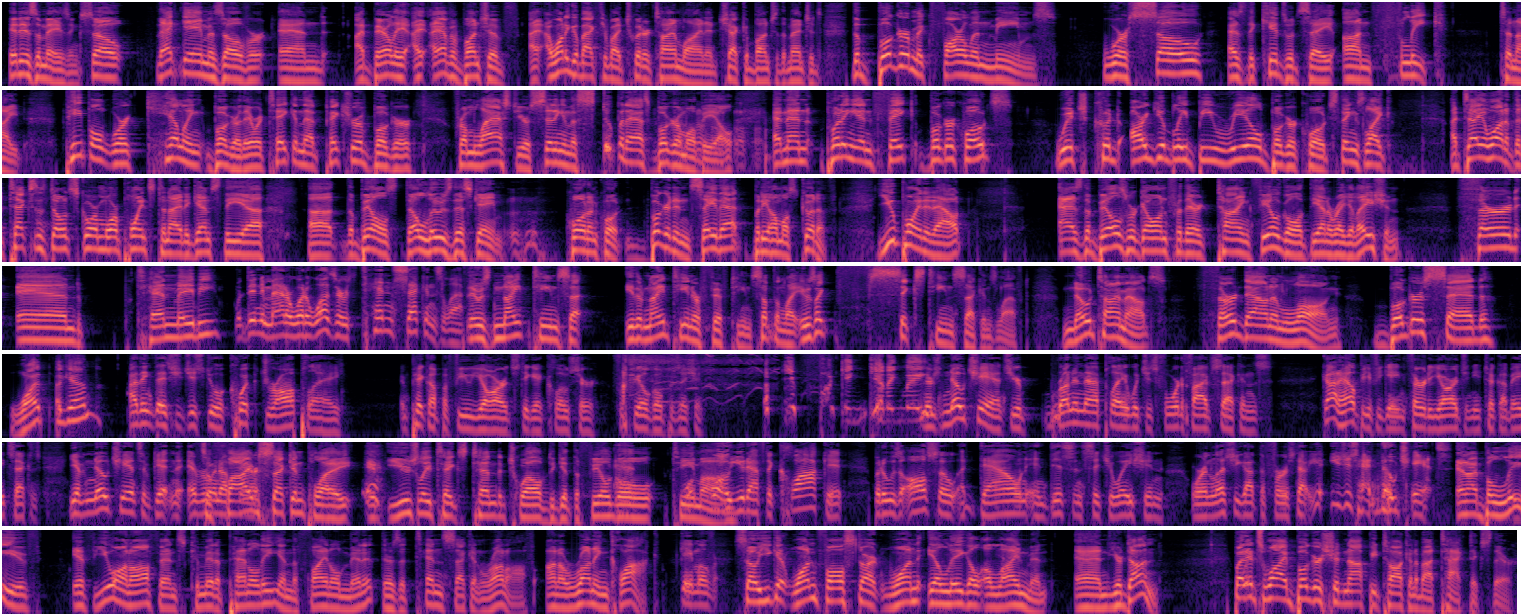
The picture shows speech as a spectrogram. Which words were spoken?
It is amazing. So that game is over, and I barely. I, I have a bunch of. I, I want to go back through my Twitter timeline and check a bunch of the mentions. The Booger McFarland memes were so, as the kids would say, on fleek tonight. People were killing Booger. They were taking that picture of Booger from last year, sitting in the stupid ass Booger mobile, and then putting in fake Booger quotes, which could arguably be real Booger quotes. Things like. I tell you what, if the Texans don't score more points tonight against the uh, uh, the Bills, they'll lose this game. Quote unquote. Booger didn't say that, but he almost could have. You pointed out as the Bills were going for their tying field goal at the end of regulation, third and ten, maybe It didn't matter what it was. There was 10 seconds left. there was nineteen se- either nineteen or fifteen, something like it was like sixteen seconds left. No timeouts. Third down and long. Booger said what again? I think they should just do a quick draw play and pick up a few yards to get closer for field goal position. you fucking kidding me? There's no chance you're running that play, which is four to five seconds. God help you if you gain 30 yards and you took up eight seconds. You have no chance of getting It's everyone a up there. five second play. It usually takes 10 to 12 to get the field goal team on. Well, you'd have to clock it, but it was also a down and distance situation where unless you got the first out, you, you just had no chance. and I believe if you on offense commit a penalty in the final minute, there's a 10 second runoff on a running clock. Game over. So you get one false start, one illegal alignment, and you're done. But it's why Booger should not be talking about tactics there.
